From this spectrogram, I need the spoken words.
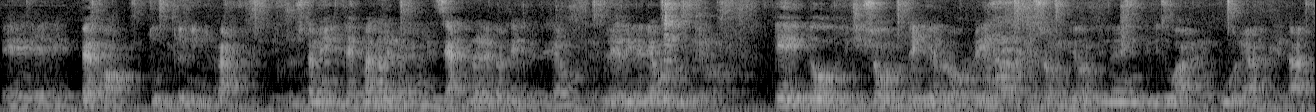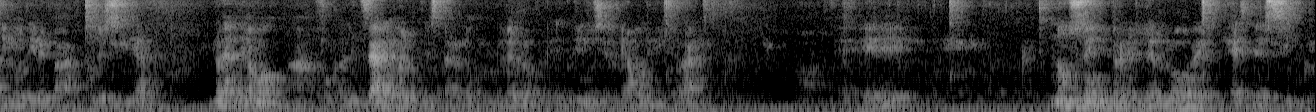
Eh, però tutto è migliorato, giustamente, ma noi le analizziamo, noi le partite le rivediamo, le rivediamo tutte. E dove ci sono degli errori, che sono di ordine individuale oppure anche tattico di reparto che sia, noi andiamo a focalizzare quello che è stato l'errore e quindi cerchiamo di migliorare. E non sempre l'errore è del singolo,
